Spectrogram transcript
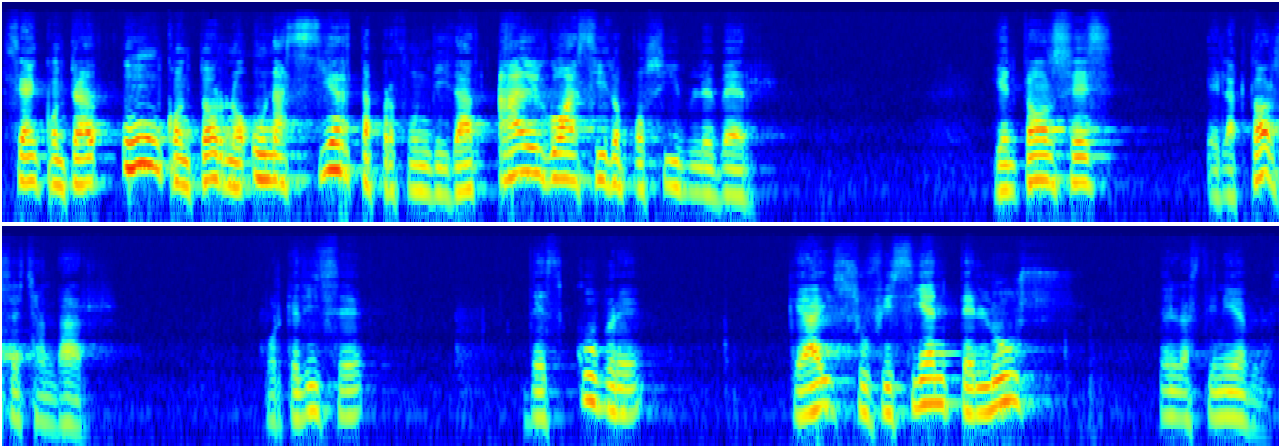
Se ha encontrado un contorno, una cierta profundidad, algo ha sido posible ver. Y entonces el actor se echa a andar, porque dice, descubre que hay suficiente luz en las tinieblas.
